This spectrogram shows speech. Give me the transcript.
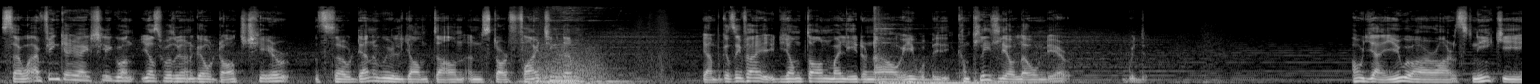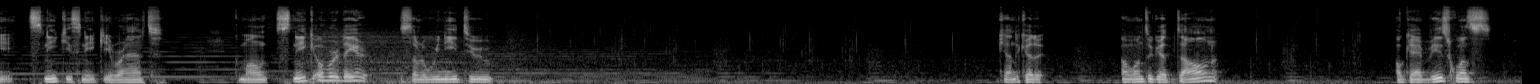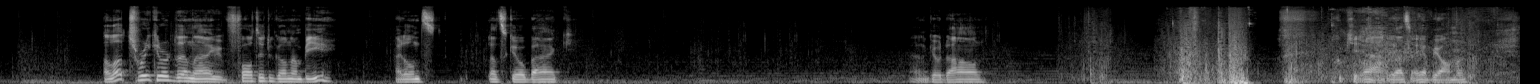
So I think I actually just was going to go dodge here. So then we'll jump down and start fighting them. Yeah, because if I jump down my leader now, he would be completely alone there. With oh yeah, you are our sneaky, sneaky, sneaky rat. Come on, sneak over there. So we need to... Can't get it. I want to get down. Okay, this was a lot trickier than I thought it gonna be. I don't... Let's go back. And go down. Yeah, he has heavy armor.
